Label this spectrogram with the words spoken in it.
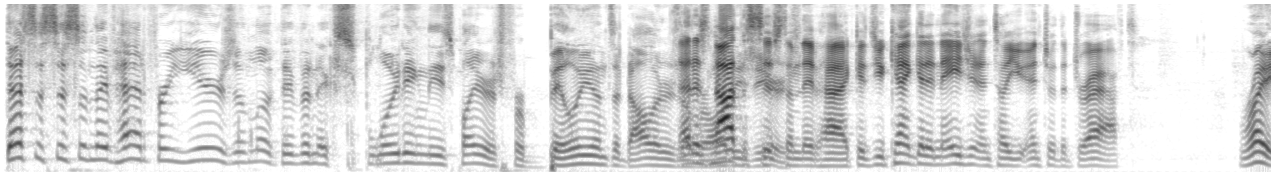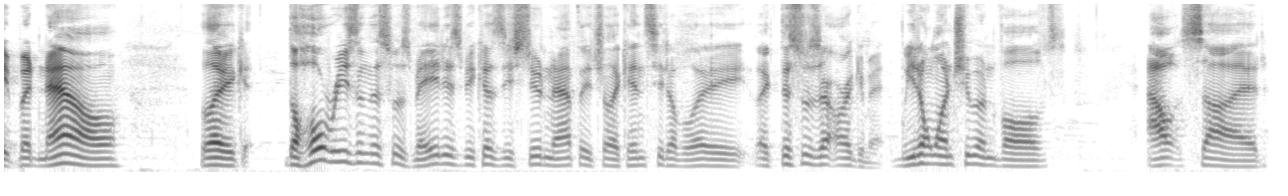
that's the system they've had for years, and look, they've been exploiting these players for billions of dollars. That is all not the years. system they've had because you can't get an agent until you enter the draft. Right, but now, like the whole reason this was made is because these student athletes are like NCAA. Like this was their argument. We don't want you involved outside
